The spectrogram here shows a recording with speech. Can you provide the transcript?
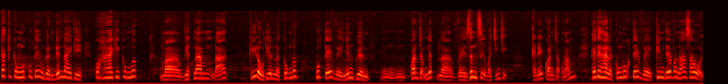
các cái công ước quốc tế về quyền đến nay thì có hai cái công ước mà Việt Nam đã ký đầu tiên là công ước quốc tế về nhân quyền ừ, quan trọng nhất là về dân sự và chính trị. Cái đấy quan trọng lắm. Cái thứ hai là công ước quốc tế về kinh tế văn hóa xã hội.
